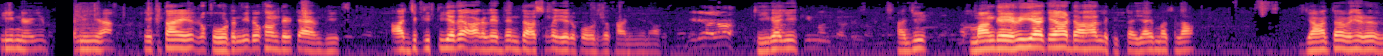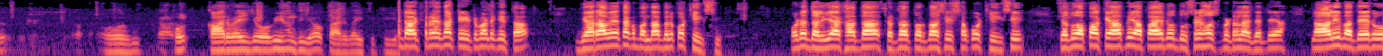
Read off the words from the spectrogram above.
ਕੀ ਨਹੀਂ ਪਤਾ ਨਹੀਂ ਆ। ਇੱਕ ਤਾਂ ਇਹ ਰਿਪੋਰਟ ਨਹੀਂ ਦਿਖਾਉਂਦੇ ਟਾਈਮ ਦੀ। ਅੱਜ ਕੀਤੀ ਆ ਤੇ ਅਗਲੇ ਦਿਨ 10 ਵਜੇ ਰਿਪੋਰਟ ਦਿਖਾਣੀ ਇਹਨਾਂ ਠੀਕ ਆ ਜੀ? ਹਾਂਜੀ। ਮੰਗ ਇਹ ਹੀ ਆ ਕਿ ਸਾਡਾ ਹੱਲ ਕੀਤਾ ਜਾਏ ਮਸਲਾ। ਜਾਂ ਤਾਂ ਫਿਰ ਉਹ ਕਾਰਵਾਈ ਜੋ ਵੀ ਹੁੰਦੀ ਆ ਉਹ ਕਾਰਵਾਈ ਕੀਤੀ ਜਾਏ। ਡਾਕਟਰ ਨੇ ਤਾਂ ਟ੍ਰੀਟਮੈਂਟ ਕੀਤਾ। 11 ਵਜੇ ਤੱਕ ਬੰਦਾ ਬਿਲਕੁਲ ਠੀਕ ਸੀ। ਉਹਨੇ ਦਲੀਆ ਖਾਦਾ ਫਿਰਦਾ ਤੁਰਦਾ ਸੀ ਸਭ ਕੁਝ ਠੀਕ ਸੀ। ਜਦੋਂ ਆਪਾਂ ਕਿਹਾ ਵੀ ਆਪਾਂ ਇਹਨੂੰ ਦੂਸਰੇ ਹਸਪੀਟਲ ਲੈ ਜਾਂਦੇ ਆ ਨਾਲ ਹੀ ਬੰਦੇ ਨੂੰ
